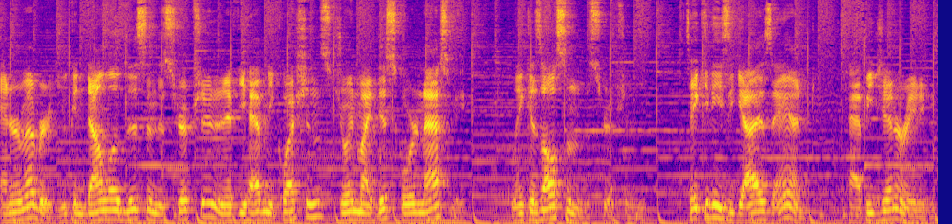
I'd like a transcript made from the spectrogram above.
And remember, you can download this in the description, and if you have any questions, join my Discord and ask me. Link is also in the description. Take it easy guys, and happy generating!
